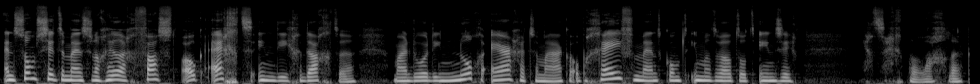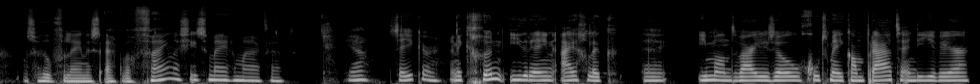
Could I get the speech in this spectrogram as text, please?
En soms zitten mensen nog heel erg vast, ook echt in die gedachten. Maar door die nog erger te maken, op een gegeven moment komt iemand wel tot inzicht. Ja, het is echt belachelijk. Als hulpverlener is het eigenlijk wel fijn als je iets meegemaakt hebt. Ja, zeker. En ik gun iedereen eigenlijk uh, iemand waar je zo goed mee kan praten en die je weer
